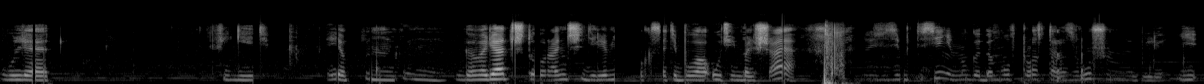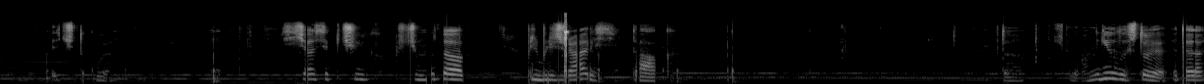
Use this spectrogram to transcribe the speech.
гуляют. Офигеть. Я, говорят, что раньше деревня, кстати, была очень большая. Но из-за землетрясения много домов просто разрушены Сейчас я к, к чему-то приближаюсь. Так. Это что, ангелы, что ли? Это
